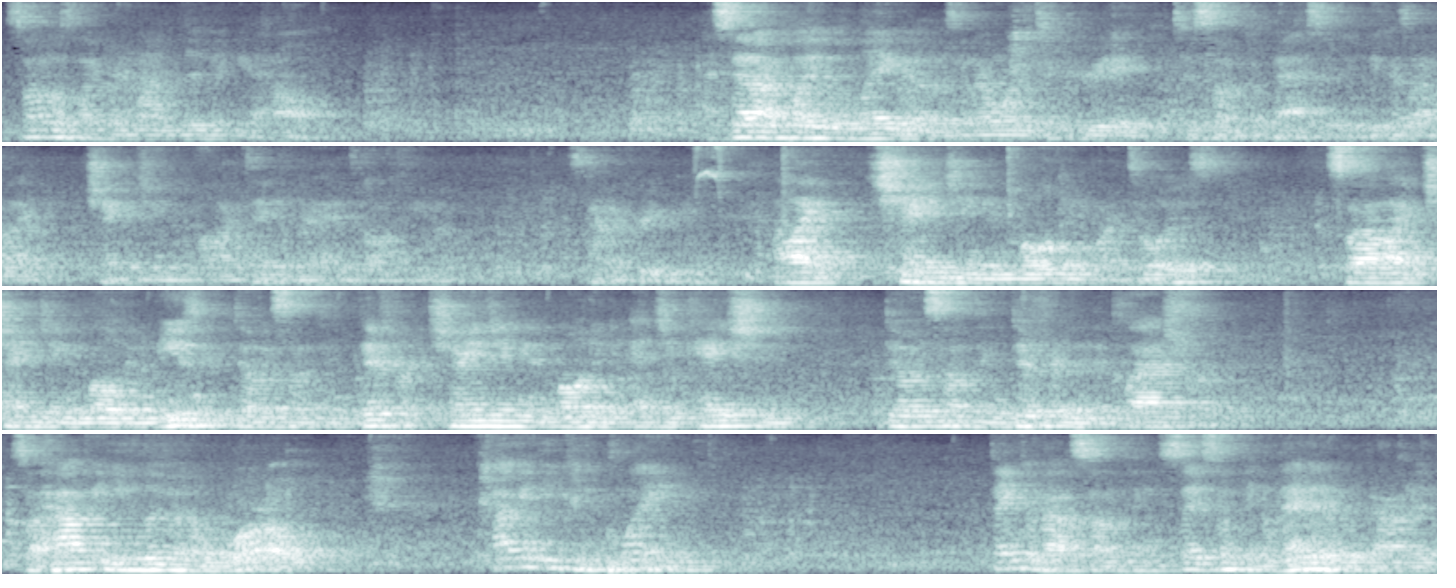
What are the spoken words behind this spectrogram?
it's almost like you're not living at all. I said I played with Legos and I wanted to create to some capacity because I like changing, I like taking their heads off, you know. It's kind of creepy. I like changing and molding my toys. So I like changing and molding music, doing something different, changing and molding education, doing something different in the classroom. So how can you live in a world? How can you complain, think about something, say something negative about it,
